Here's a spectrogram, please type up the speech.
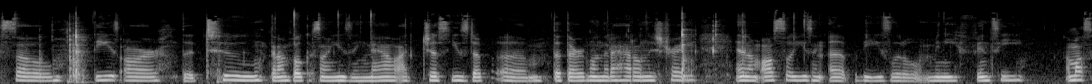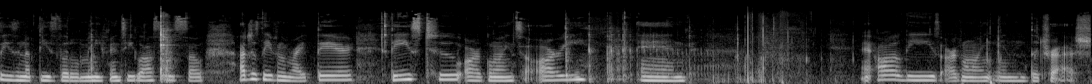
So these are the two that I'm focused on using now. I just used up um, the third one that I had on this tray. And I'm also using up these little mini Fenty I'm also using up these little mini Fenty glosses, so I'll just leave them right there. These two are going to Ari, and and all of these are going in the trash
